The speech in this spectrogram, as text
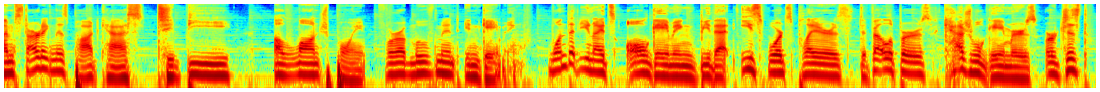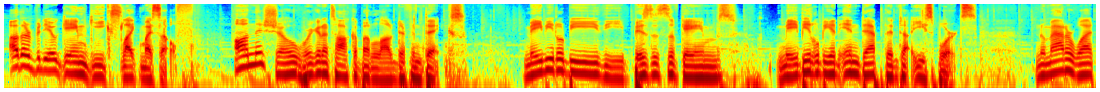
I'm starting this podcast to be a launch point for a movement in gaming. One that unites all gaming, be that esports players, developers, casual gamers, or just other video game geeks like myself. On this show, we're going to talk about a lot of different things. Maybe it'll be the business of games, maybe it'll be an in depth into esports. No matter what,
